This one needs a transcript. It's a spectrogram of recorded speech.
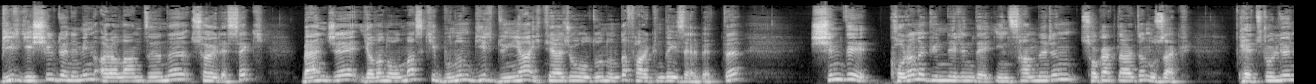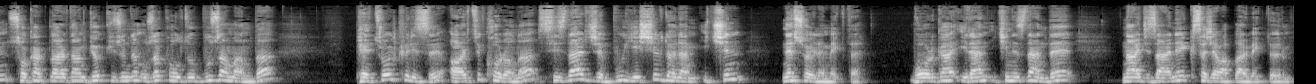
Bir yeşil dönemin aralandığını söylesek bence yalan olmaz ki bunun bir dünya ihtiyacı olduğunun da farkındayız elbette. Şimdi korona günlerinde insanların sokaklardan uzak, petrolün sokaklardan, gökyüzünden uzak olduğu bu zamanda petrol krizi artı korona sizlerce bu yeşil dönem için ne söylemekte? Vorga, İren ikinizden de nacizane kısa cevaplar bekliyorum.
